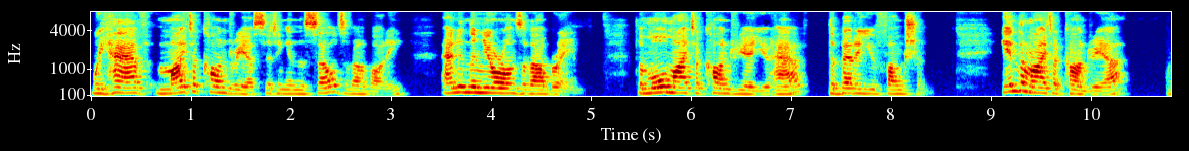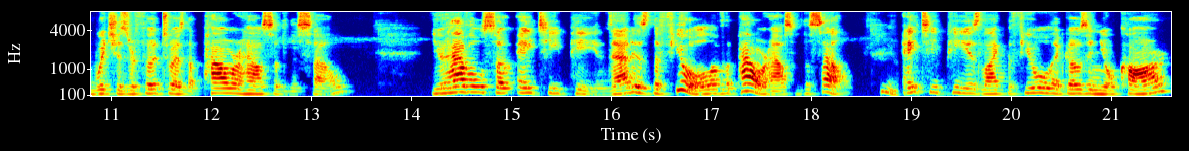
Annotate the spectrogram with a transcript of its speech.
We have mitochondria sitting in the cells of our body and in the neurons of our brain. The more mitochondria you have, the better you function. In the mitochondria, which is referred to as the powerhouse of the cell, you have also ATP. That is the fuel of the powerhouse of the cell. Hmm. ATP is like the fuel that goes in your car.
